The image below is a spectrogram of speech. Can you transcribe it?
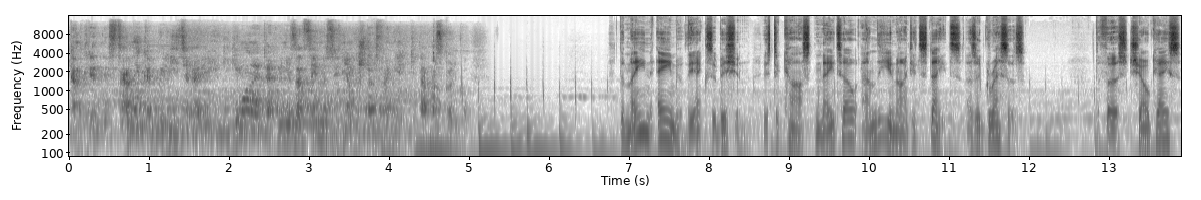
конкретной страны, как бы лидера и гегемона этой организации, именно Соединенных Штатов Америки, да, поскольку The main aim of the exhibition is to cast NATO and the United States as aggressors. The first showcase,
